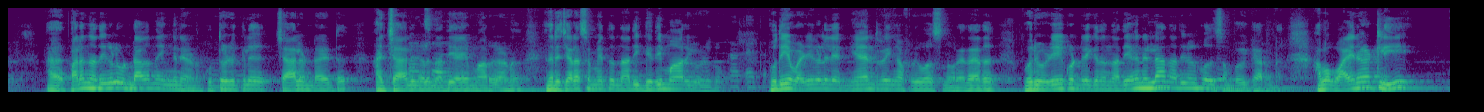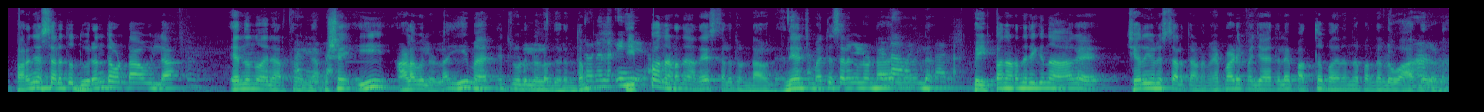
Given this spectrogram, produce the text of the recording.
പല നദികളും ഉണ്ടാകുന്നത് ഇങ്ങനെയാണ്. കുത്തൊഴുക്കിൽ ചാലുണ്ടായിട്ട് ആ ചാലുകൾ നദിയായി മാറുകയാണ്. എന്നിട്ട് ചില സമയത്ത് നദി ഗതി മാറി ഒഴുകും പുതിയ വഴികളിലെ മിയാൻഡറിങ് ഓഫ് റിവേഴ്സ് എന്ന് പറയും. അതായത് ഒരു ഒഴുകിക്കൊണ്ടിരിക്കുന്ന നദി അങ്ങനെ എല്ലാ നദികൾക്കും അത് സംഭവിക്കാറുണ്ട്. അപ്പോൾ വയനാട്ടിൽ ഈ പറഞ്ഞ സ്ഥലത്ത് ദുരന്തം ഉണ്ടാവില്ല എന്നൊന്നും അതിനർത്ഥമില്ല പക്ഷേ ഈ അളവിലുള്ള ഈ മാഗ്നിറ്റ്യൂഡിലുള്ള ദുരന്തം ഇപ്പം നടന്ന അതേ സ്ഥലത്ത് ഉണ്ടാവില്ല. എന്ന് വിചാരിച്ച് മറ്റു സ്ഥലങ്ങളിൽ ഉണ്ടാകുന്നില്ല ഇപ്പം ഇപ്പം നടന്നിരിക്കുന്ന ആകെ ചെറിയൊരു സ്ഥലത്താണ് മേപ്പാടി പഞ്ചായത്തിലെ പത്ത് പതിനൊന്ന് പന്ത്രണ്ട് വാർഡുകൾ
